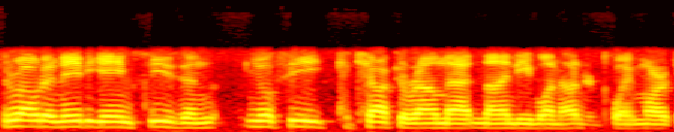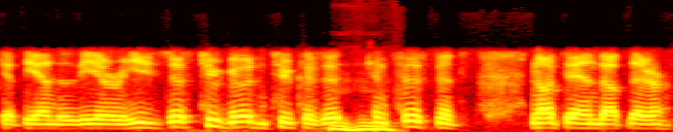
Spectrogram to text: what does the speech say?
throughout an 80 game season, you'll see Tkachuk around that 90, 100 point mark at the end of the year. He's just too good and too mm-hmm. consistent not to end up there.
